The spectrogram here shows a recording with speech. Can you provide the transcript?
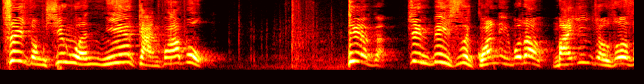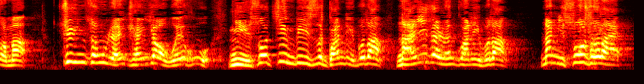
这种新闻你也敢发布？第二个，禁闭室管理不当，马英九说什么？军中人权要维护。你说禁闭室管理不当，哪一个人管理不当？那你说出来，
